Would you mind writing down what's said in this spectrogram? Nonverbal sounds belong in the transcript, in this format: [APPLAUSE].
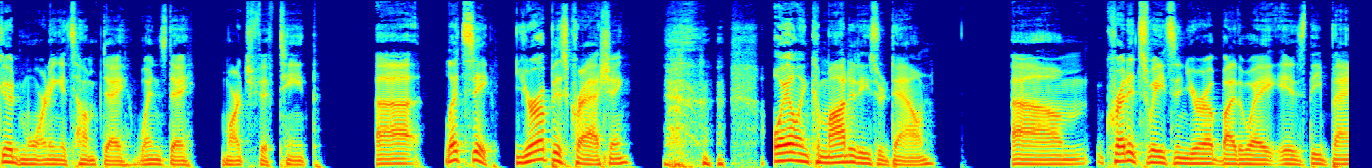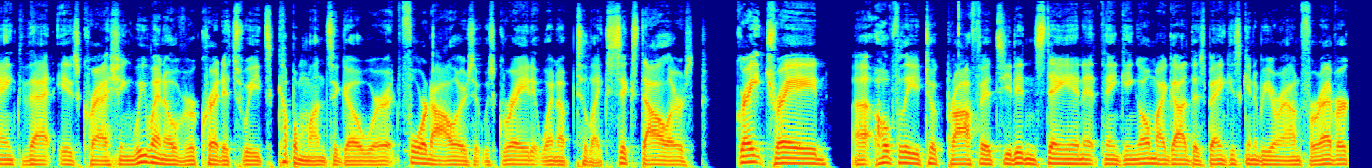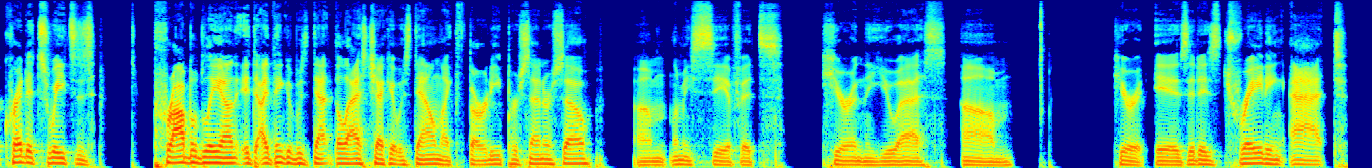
Good morning. It's Hump Day, Wednesday, March 15th. Uh, let's see. Europe is crashing. [LAUGHS] Oil and commodities are down. Um, Credit Suisse in Europe, by the way, is the bank that is crashing. We went over Credit Suisse a couple months ago. We're at four dollars. It was great. It went up to like six dollars. Great trade. Uh, hopefully, you took profits. You didn't stay in it thinking, "Oh my God, this bank is going to be around forever." Credit Suisse is probably on. It, I think it was down, the last check. It was down like thirty percent or so. Um, let me see if it's here in the U.S. Um, here it is. It is trading at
